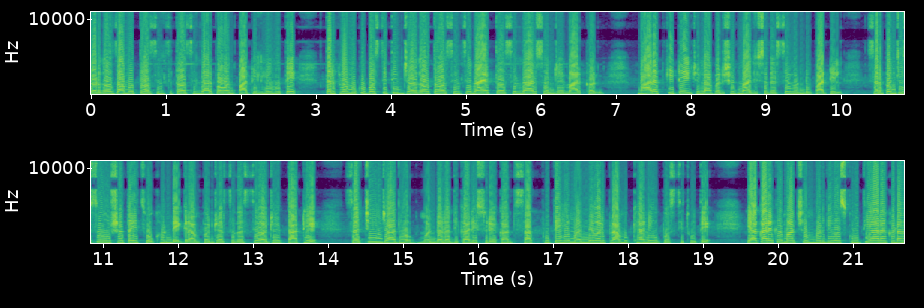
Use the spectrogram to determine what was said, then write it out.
जळगाव जामोद तहसीलचे तहसीलदार पवन पाटील हे होते. तर प्रमुख उपस्थितीत जळगाव तहसीलचे नायब तहसीलदार संजय मार्कंड भारत किटे जिल्हा परिषद माजी सदस्य वंडू पाटील सरपंच सौ उषाताई चोखंडे ग्रामपंचायत सदस्य अजय ताठे सचिन जाधव मंडल अधिकारी सूर्यकांत सातपुते हे मान्यवर प्रामुख्याने उपस्थित होते. या कार्यक्रमात शंभर दिवस कृती आराखडा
